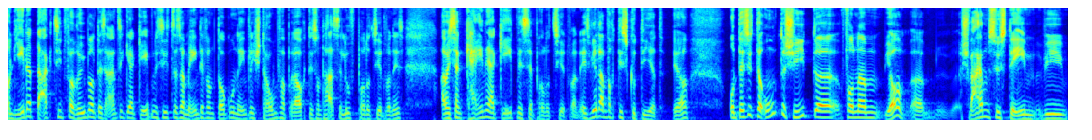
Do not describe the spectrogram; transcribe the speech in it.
Und jeder Tag zieht vorüber und das einzige Ergebnis ist, dass am Ende vom Tag unendlich Strom verbraucht ist und heiße Luft produziert worden ist. Aber es sind keine Ergebnisse produziert worden. Es wird einfach diskutiert. Ja. Und das ist der Unterschied äh, von einem ja, äh, Schwarmsystem wie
